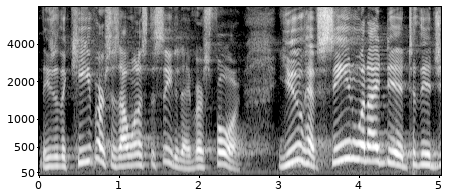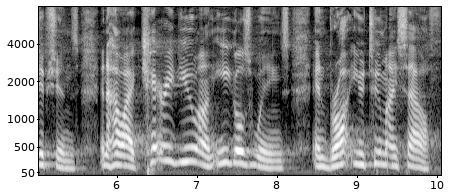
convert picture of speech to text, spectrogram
These are the key verses I want us to see today. Verse 4. You have seen what I did to the Egyptians and how I carried you on eagle's wings and brought you to myself.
